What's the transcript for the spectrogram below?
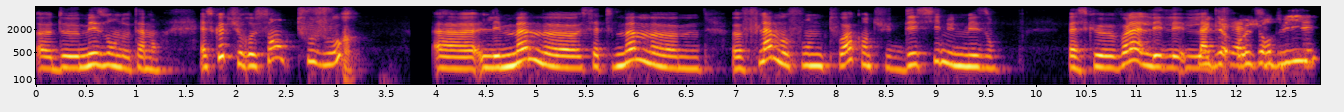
De maison notamment Est-ce que tu ressens toujours euh, les mêmes, euh, cette même euh, flamme au fond de toi quand tu dessines une maison? Parce que voilà, les, la Aujourd'hui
